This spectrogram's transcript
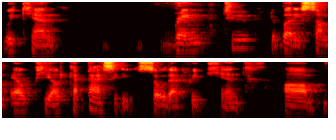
we can bring to the body some LPL capacity so that we can um,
